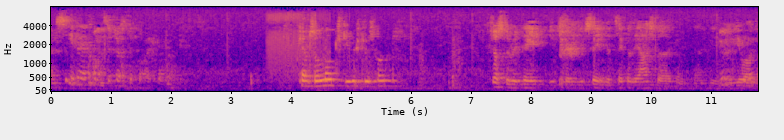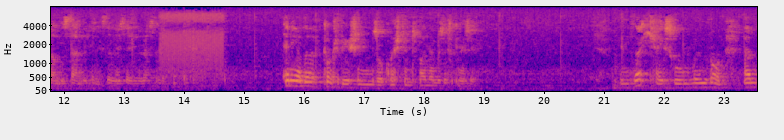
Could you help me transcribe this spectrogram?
and see if their comments are justified or not. Councillor Lodge, do you wish to respond? Just to repeat, you've seen, you've seen the tip of the iceberg, and, and you, you won't understand it until you've seen the rest of it. Any other contributions or questions by members of the committee? In that case, we'll move on. Um,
